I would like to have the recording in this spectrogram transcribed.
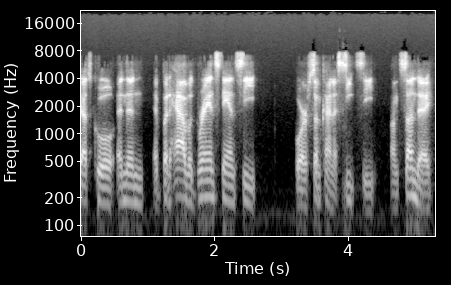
That's cool, and then but have a grandstand seat or some kind of seat seat on Sunday,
